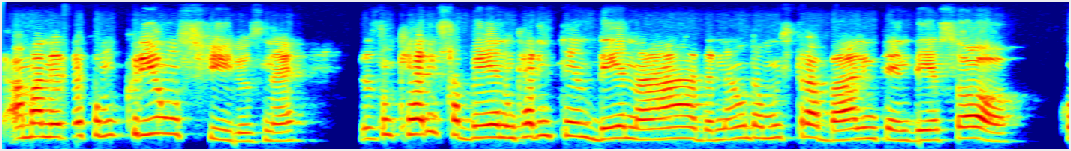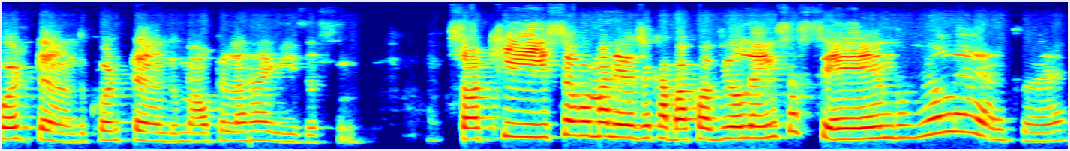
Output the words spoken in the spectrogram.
a maneira como criam os filhos, né? Eles não querem saber, não querem entender nada, não dá muito trabalho entender, é só cortando, cortando mal pela raiz, assim. Só que isso é uma maneira de acabar com a violência sendo violento, né?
